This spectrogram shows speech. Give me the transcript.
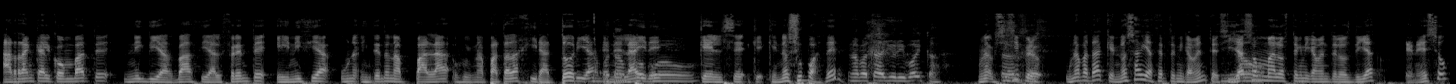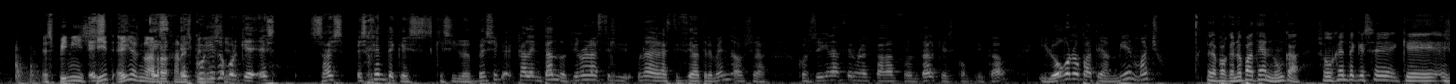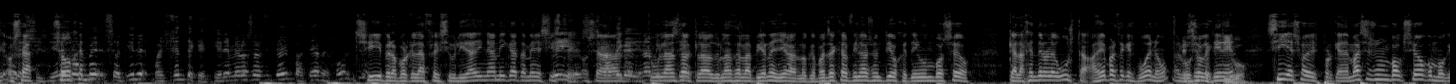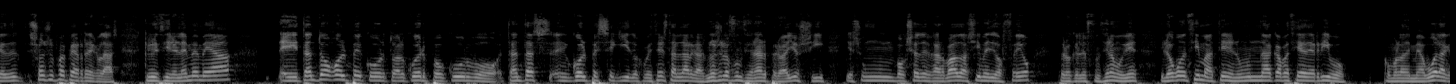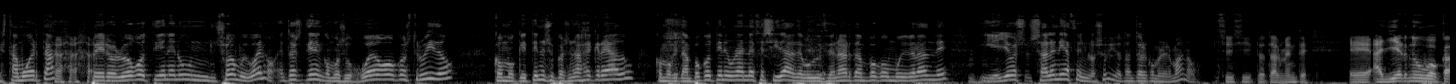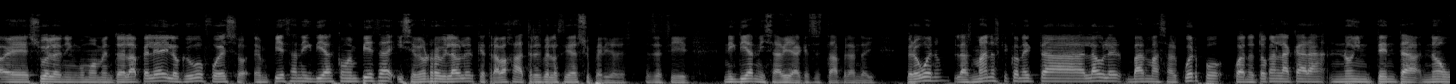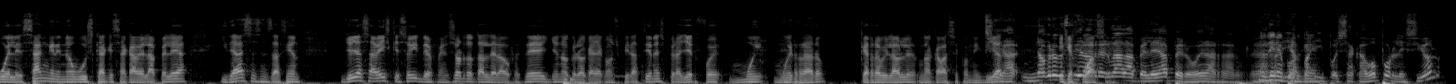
arranca el combate, Nick Díaz va hacia el frente e inicia una, intenta una, pala- una patada giratoria Una en patada el un aire poco- que, él se- que, que no supo hacer. Una patada de Yuri Boyka. Una- sí, sí, pero una patada que no sabía hacer técnicamente. Si ya son malos técnicamente los Díaz, en eso, spinning Es- shit, ellos no es- arrojan Es curioso porque es ¿sabes? Es gente que, es- que si los ves calentando tiene una elastici- una elasticidad tremenda. O sea, consiguen hacer un espagat frontal que es complicado y luego no patean bien, macho. Pero porque no patean nunca. Son gente que se. Que, o sea, si son gente. o sea, tiene- hay gente que tiene menos elasticidad y patea mejor. tío. Sí, pero porque la flexibilidad dinámica también existe. o sea, tú lanzas, sí. claro, tú lanzas la pierna y llegas. Lo que pasa es que al final son tíos que tienen un boxeo que a la gente no le gusta. A mí me parece que es bueno el Es boxeo que tienen. Sí, eso es, porque además es un boxeo como que de- son sus propias reglas. Quiero decir, el MMA, eh, tanto golpe corto al cuerpo, curvo, tantos golpes seguidos, combinaciones tan largas, no suele funcionar, pero a ellos sí. Y es un boxeo desgarbado, así medio feo, pero que les funciona muy bien. Y luego encima tienen una capacidad de derribo como la de mi abuela que está muerta, pero luego tienen un suelo muy bueno. Entonces tienen como su juego construido, como que tienen su personaje creado, como que tampoco tienen una necesidad de evolucionar tampoco muy grande, y ellos salen y hacen lo suyo, tanto él como el hermano. Sí, sí, totalmente. Eh, ayer no hubo eh, suelo en ningún momento de la pelea y lo que hubo fue eso. Empieza Nick Díaz como empieza y se ve un Robbie Lawler que trabaja a tres velocidades superiores. Es decir, Nick Díaz ni sabía que se estaba peleando ahí. Pero bueno, las manos que conecta Lawler van más al cuerpo. Cuando tocan la cara no intenta, no huele sangre, no busca que se acabe la pelea y da esa sensación. Yo ya sabéis que soy defensor total de la UFC, yo no creo que haya conspiraciones, pero ayer fue muy, muy raro que Robbie Lawler no acabase con Nick Sí, a- no creo que que estuviera jugase. arreglada la pelea, pero era raro. era No tiene raro. Por qué. Y pues se acabó por lesión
